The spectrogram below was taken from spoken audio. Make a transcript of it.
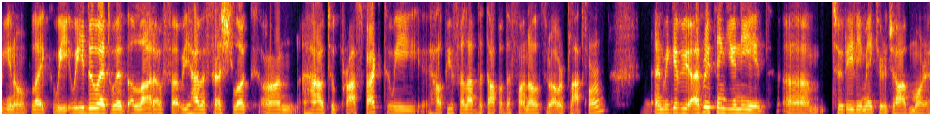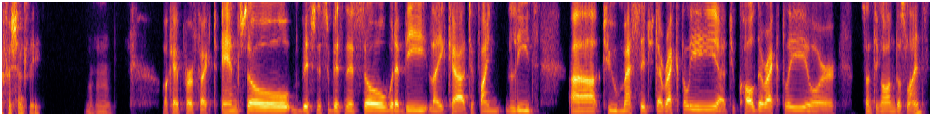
you know, like we we do it with a lot of uh, we have a fresh look on how to prospect. We help you fill up the top of the funnel through our platform, yes. and we give you everything you need um, to really make your job more efficiently. Mm-hmm. Okay, perfect. And so business to business. So would it be like uh, to find leads? Uh, to message directly, uh, to call directly, or something along those lines?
